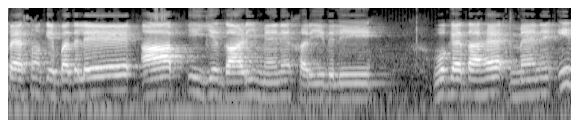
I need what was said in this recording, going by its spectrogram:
پیسوں کے بدلے آپ کی یہ گاڑی میں نے خرید لی۔ وہ کہتا ہے، میں نے ان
